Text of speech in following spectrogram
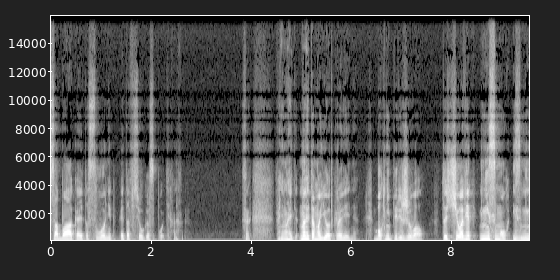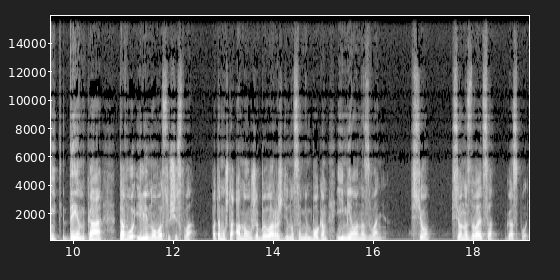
собака – это слоник, это все Господь. Понимаете? Но это мое откровение. Бог не переживал. То есть человек не смог изменить ДНК того или иного существа, потому что оно уже было рождено самим Богом и имело название. Все, все называется Господь.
